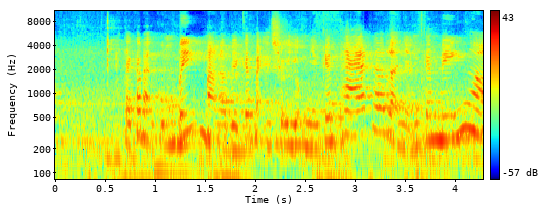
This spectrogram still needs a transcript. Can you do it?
Tại các bạn cũng biết mà là vì các bạn sử dụng những cái pad á, là những cái miếng uh,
